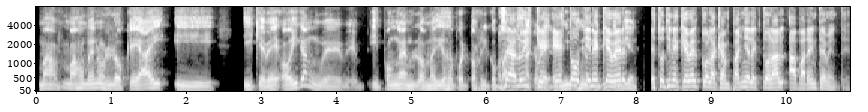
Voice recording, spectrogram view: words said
más, más o menos lo que hay y, y que ve, oigan eh, y pongan los medios de Puerto Rico. O sea, Luis, que esto tiene que ver, esto tiene que ver con la campaña electoral aparentemente.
